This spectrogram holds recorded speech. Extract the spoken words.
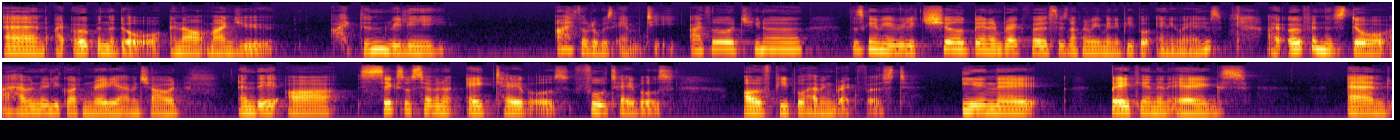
And I opened the door, and now, mind you, I didn't really, I thought it was empty. I thought, you know, this is going to be a really chilled bed and breakfast. There's not going to be many people, anyways. I opened this door. I haven't really gotten ready, I haven't showered. And there are six or seven or eight tables, full tables, of people having breakfast, eating their bacon and eggs and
